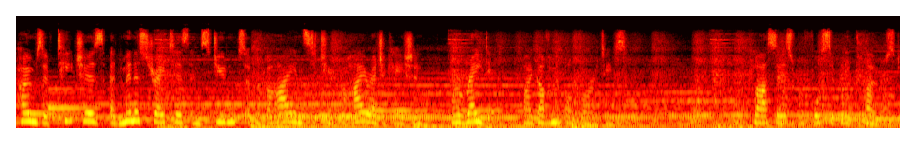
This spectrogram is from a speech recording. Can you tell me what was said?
homes of teachers, administrators, and students of the Baha'i Institute for Higher Education were raided by government authorities. Classes were forcibly closed.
